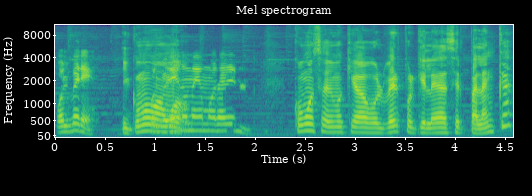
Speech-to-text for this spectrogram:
Volveré. ¿Y cómo Volveré, vamos? no me demoraré nada. ¿Cómo sabemos que va a volver? ¿Porque le va a hacer palanca?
